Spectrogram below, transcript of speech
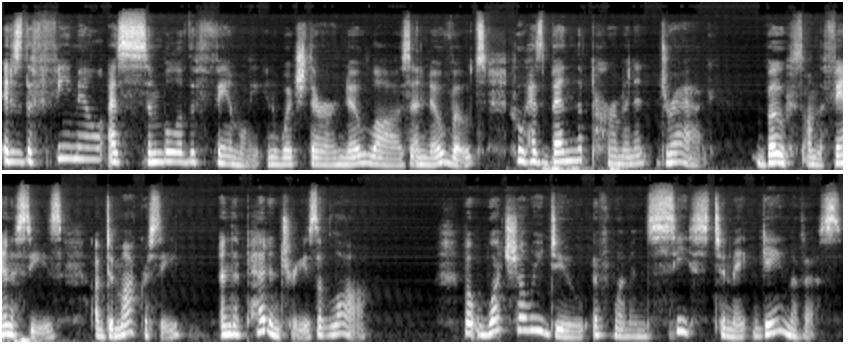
It is the female as symbol of the family in which there are no laws and no votes who has been the permanent drag, both on the fantasies of democracy and the pedantries of law. But what shall we do if women cease to make game of us?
